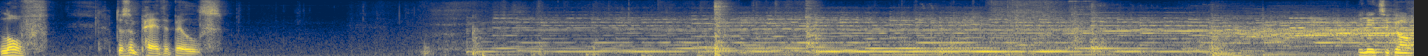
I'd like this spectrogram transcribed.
Love doesn't pay the bills. You need to go. Uh,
